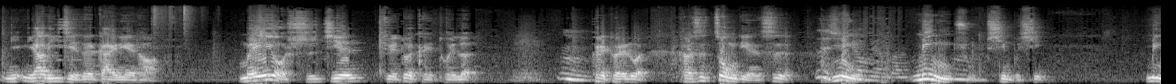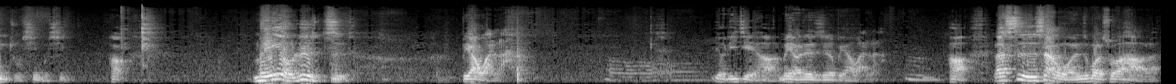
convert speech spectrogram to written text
你你要理解这个概念哈，没有时间绝对可以推论，嗯，可以推论，可是重点是命命主信不信，命主信不信，好，没有日子，不要玩了，有理解哈，没有日子就不要玩了，嗯，好，那事实上我们这么说好了，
